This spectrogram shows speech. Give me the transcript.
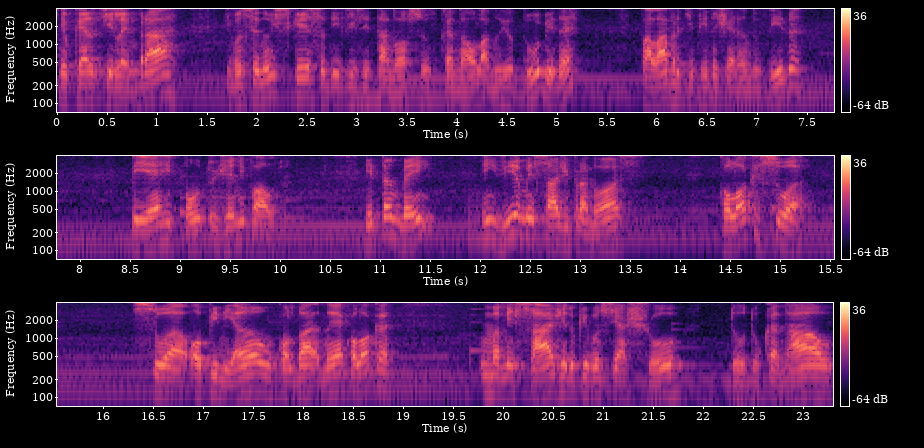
Eu quero te lembrar que você não esqueça de visitar nosso canal lá no YouTube, né? Palavra de Vida Gerando Vida, pr. Genivaldo. E também envia mensagem para nós, coloca sua sua opinião, né? coloca uma mensagem do que você achou do, do canal,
